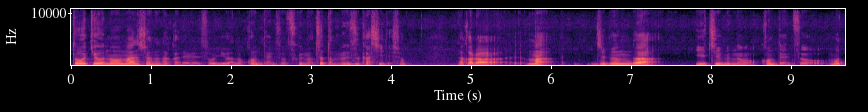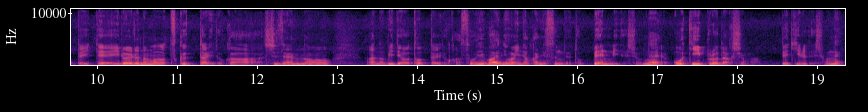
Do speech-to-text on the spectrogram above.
東京のマンションの中でそういうあのコンテンツを作るのはちょっと難しいでしょ？だからまあ自分が YouTube のコンテンツを持っていていろいろなものを作ったりとか自然のあのビデオを撮ったりとかそういう場合には田舎に住んでると便利でしょうね。大きいプロダクションができるでしょうね。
